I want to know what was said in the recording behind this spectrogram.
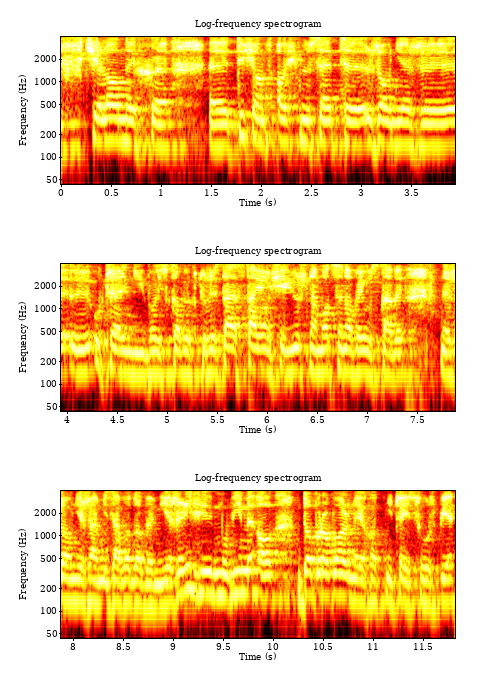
wcielonych e, 1800 żołnierzy uczelni wojskowych, którzy sta, stają się już na mocy nowej ustawy żołnierzami zawodowymi, jeżeli mówimy o dobrowolnej ochotniczej służbie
